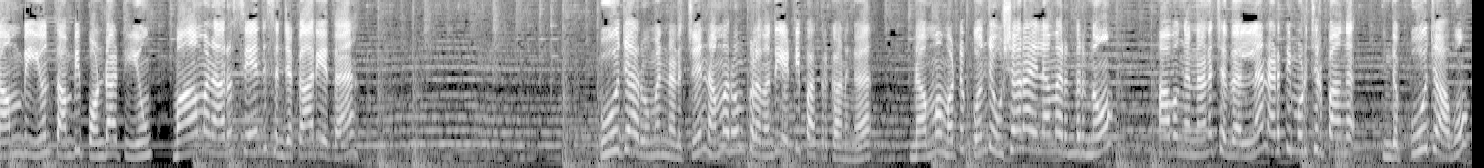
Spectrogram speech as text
தம்பியும் தம்பி பொண்டாட்டியும் மாமனாரும் சேர்ந்து செஞ்ச காரியத்தை பூஜா ரூம்னு நினைச்சு நம்ம ரூம்குள்ள வந்து எட்டி பாத்திருக்கானுங்க நம்ம மட்டும் கொஞ்சம் உஷாரா இல்லாம இருந்திருந்தோம். அவங்க நினைச்சதெல்லாம் நடத்தி முடிச்சிருப்பாங்க. இந்த பூஜாவும்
